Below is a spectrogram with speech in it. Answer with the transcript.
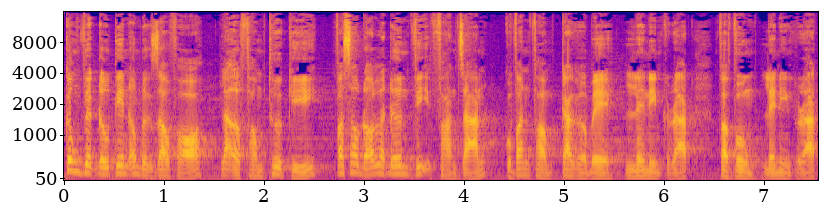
Công việc đầu tiên ông được giao phó là ở phòng thư ký và sau đó là đơn vị phản gián của văn phòng KGB Leningrad và vùng Leningrad.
